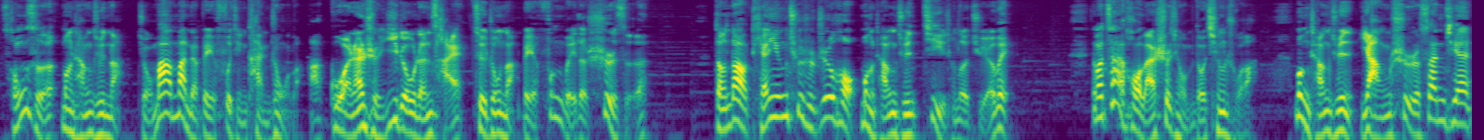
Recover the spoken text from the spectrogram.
从此，孟尝君呢就慢慢的被父亲看中了啊，果然是一流人才，最终呢被封为了世子。等到田婴去世之后，孟尝君继承了爵位。那么再后来，事情我们都清楚了。孟尝君仰视三千，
